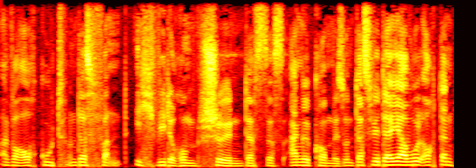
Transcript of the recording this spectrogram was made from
einfach auch gut und das fand ich wiederum schön, dass das angekommen ist und dass wir da ja wohl auch dann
